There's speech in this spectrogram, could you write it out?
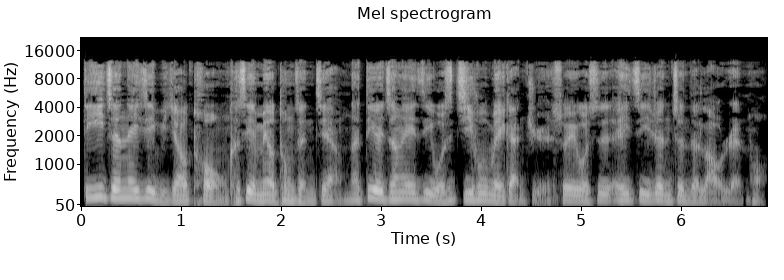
第一针 AZ 比较痛，可是也没有痛成这样。那第二针 AZ 我是几乎没感觉，所以我是 AZ 认证的老人哦。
